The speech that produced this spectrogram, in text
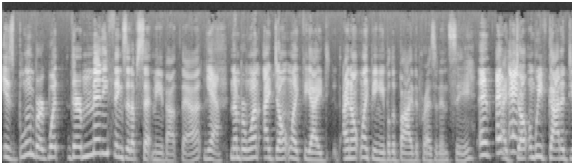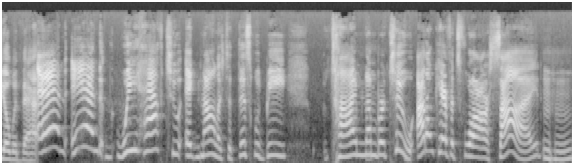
is Bloomberg, what there are many things that upset me about that. Yeah. Number one, I don't like the idea. I don't like being able to buy the presidency. And- and- I and- don't, and we've got to deal with that. and and we have to acknowledge that this would be time number two. I don't care if it's for our side. Mm-hmm.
